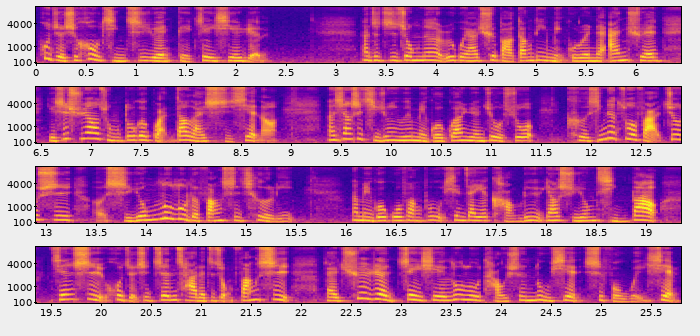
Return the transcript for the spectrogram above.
或者是后勤支援给这些人。那这之中呢，如果要确保当地美国人的安全，也是需要从多个管道来实现呢、那像是其中一位美国官员就说，可行的做法就是呃使用陆路的方式撤离。那美国国防部现在也考虑要使用情报、监视或者是侦查的这种方式，来确认这些陆路逃生路线是否违宪。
